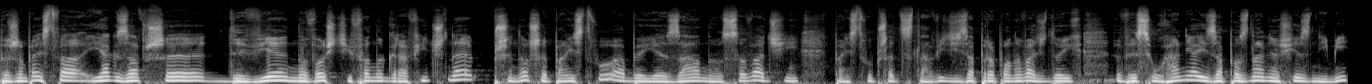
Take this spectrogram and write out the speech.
Proszę Państwa, jak zawsze dwie nowości fonograficzne przynoszę Państwu, aby je zaanonsować i Państwu przedstawić i zaproponować do ich wysłuchania i zapoznania się z nimi.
